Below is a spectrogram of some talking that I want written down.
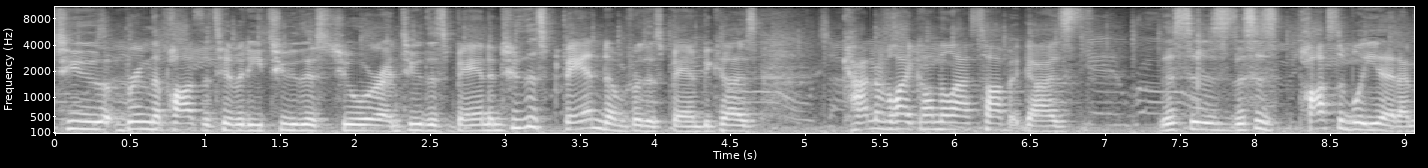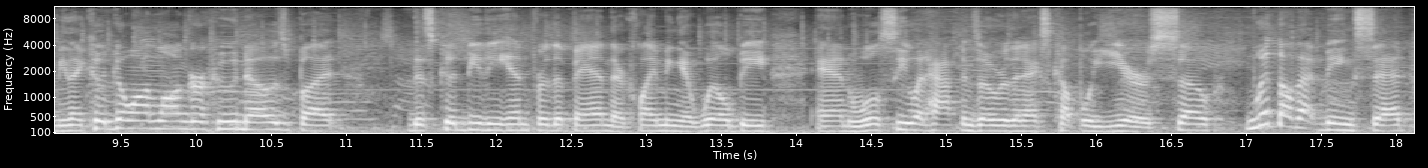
to bring the positivity to this tour and to this band and to this fandom for this band because kind of like on the last topic, guys, this is this is possibly it. I mean, they could go on longer, who knows, but this could be the end for the band. They're claiming it will be, and we'll see what happens over the next couple years. So with all that being said,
